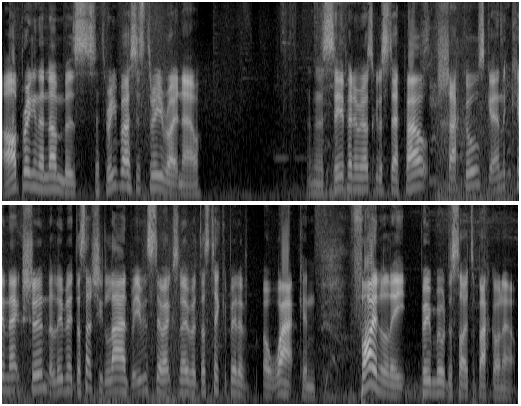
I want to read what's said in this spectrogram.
are bringing the numbers. So three versus three right now. And let's see if anyone else is going to step out. Shackles getting the connection. Illuminate doesn't actually land, but even still, Xnova does take a bit of a whack. And finally, Boom will decide to back on out.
